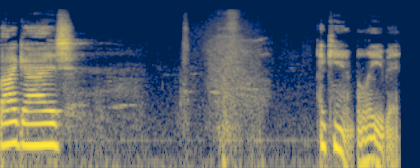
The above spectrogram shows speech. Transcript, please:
Bye, guys. I can't believe it.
